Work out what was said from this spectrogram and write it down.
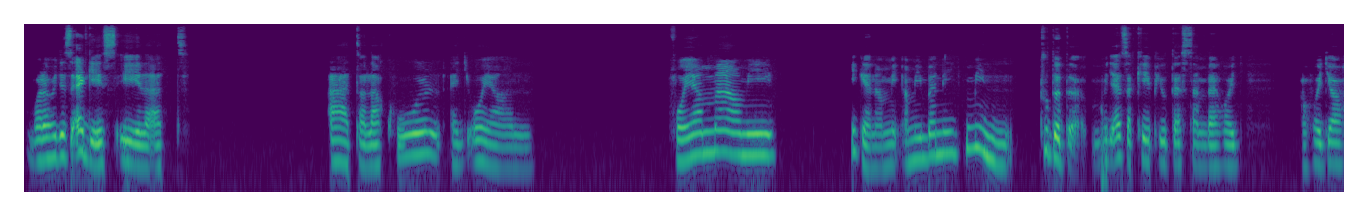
Valahogy az egész élet átalakul egy olyan folyammá, ami igen, ami, amiben így mind, tudod, hogy ez a kép jut eszembe, hogy ahogy a,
